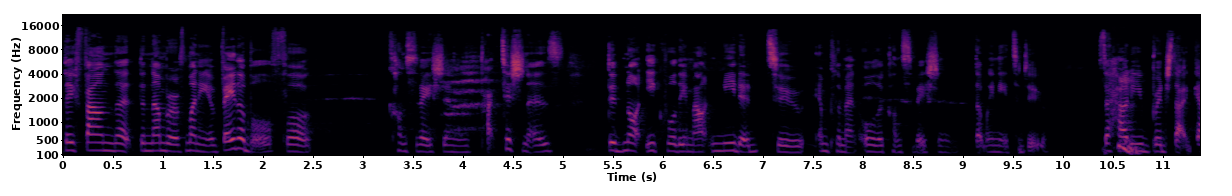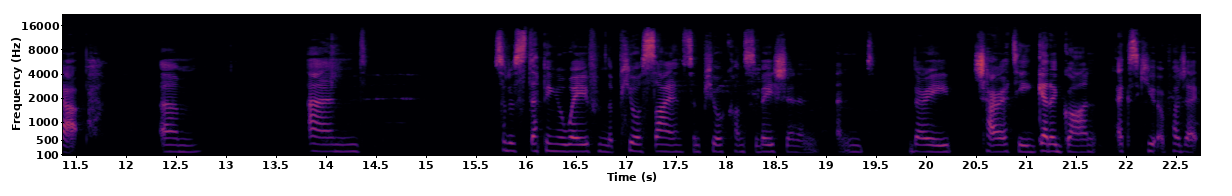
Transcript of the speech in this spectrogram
they found that the number of money available for conservation practitioners did not equal the amount needed to implement all the conservation that we need to do. So, how hmm. do you bridge that gap? Um, and sort of stepping away from the pure science and pure conservation and, and very charity, get a grant, execute a project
